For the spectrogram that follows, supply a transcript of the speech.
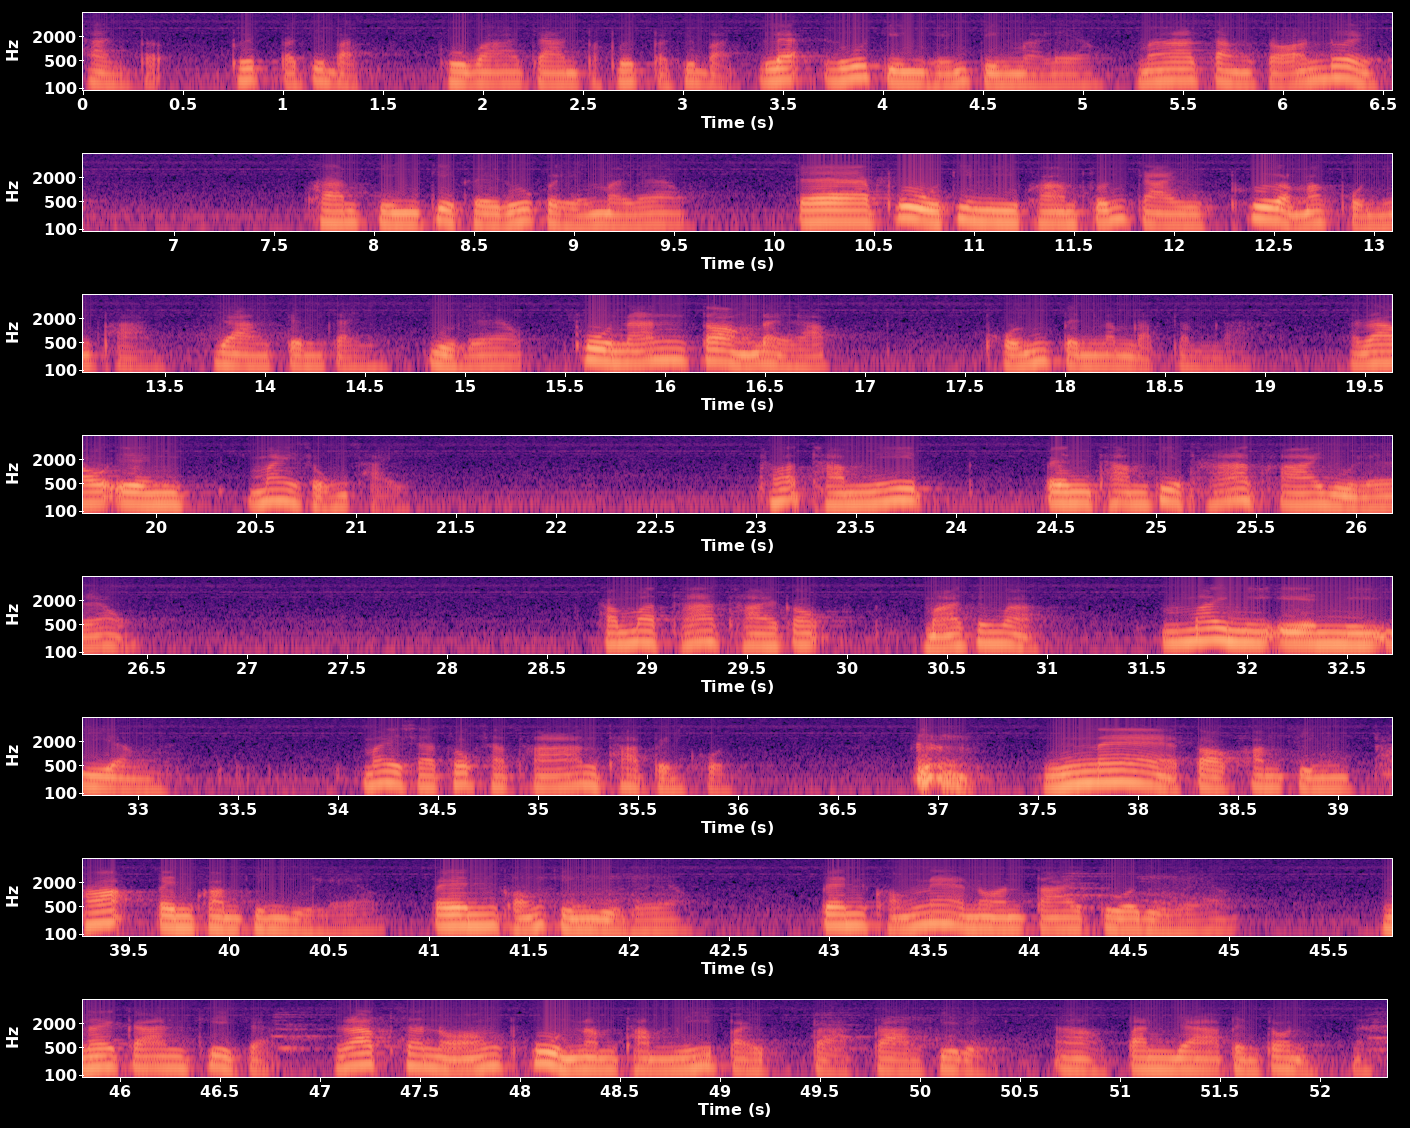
ท่านประพฤติปฏิบัติครูบาอาจารย์ประพฤติปฏิบัติ และรู้จริงเห็นจริงมาแล้ว มาสั่งสอนด้วย ความจริงที่เคยรู้เคยเห็นมาแล้ว แต่ผู้ที่มีความสนใจเพื่อมรรคผลนิพพานอย่างเต็มใจอยู่แล้ว ผู้นั้นต้องได้รับผลเป็นลำดับลำดา เราเองไม่สงสัย เพราะธรรมนี้เป็นธรรมที่ท้าทายอยู่แล้ว คำว่าท้าทายก็หมายถึงว่า ไม่มีเอ็นมีเอียง ไม่สะทกสะท้านถ้าเป็นคน แน่ต่อความจริง เพราะเป็นความจริงอยู่แล้ว เป็นของจริงอยู่แล้ว เป็นของแน่นอนตายตัวอยู่แล้ว ในการที่จะรับสนองผู้นำธรรมนี้ไปปราบปรามกิเลสอ้าวปัญญาเป็นต้นนะ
